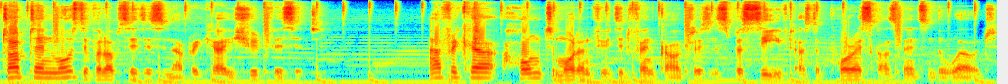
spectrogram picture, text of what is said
Top 10 most developed cities in Africa you should visit. Africa, home to more than 50 different countries, is perceived as the poorest continent in the world.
